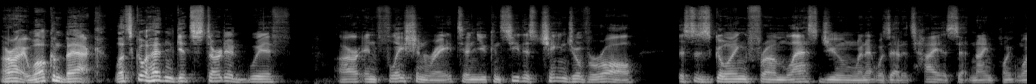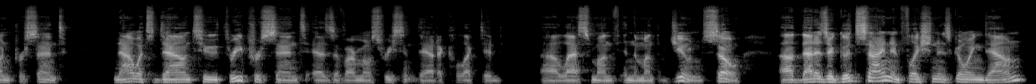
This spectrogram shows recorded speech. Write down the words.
All right, welcome back. Let's go ahead and get started with our inflation rate. And you can see this change overall. This is going from last June when it was at its highest at 9.1%. Now it's down to 3% as of our most recent data collected uh, last month in the month of June. So uh, that is a good sign. Inflation is going down.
